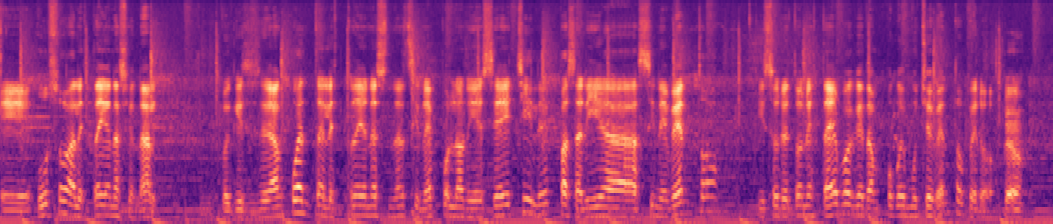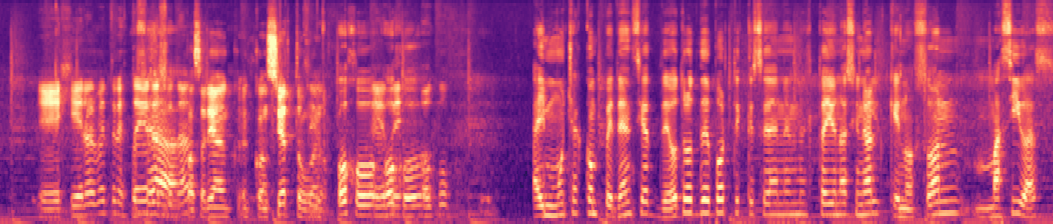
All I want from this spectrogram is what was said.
eh, uso al Estadio Nacional. Porque si se dan cuenta, el Estadio Nacional, si no es por la Universidad de Chile, pasaría sin eventos. Y sobre todo en esta época que tampoco hay muchos eventos, pero Claro. eh, generalmente el Estadio sea, Nacional Pasaría en, en conciertos, Sí. weón. Ojo, eh, de- ojo. Hay muchas competencias de otros deportes que se dan en el Estadio Nacional que no son masivas,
